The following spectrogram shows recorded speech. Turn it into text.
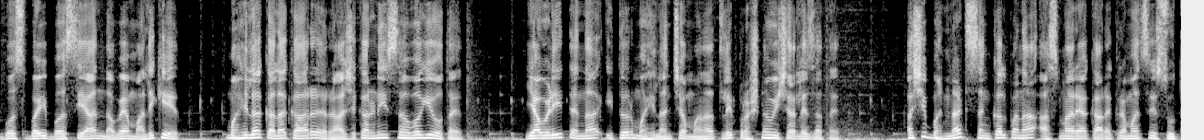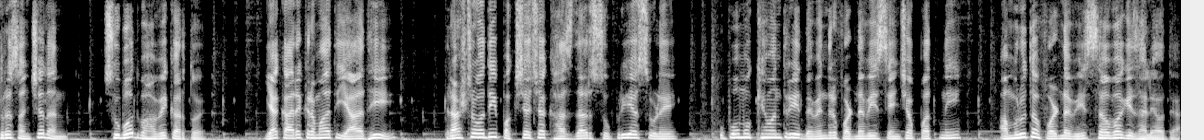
बस बाई बस या नव्या मालिकेत महिला कलाकार राजकारणी सहभागी होत आहेत. यावेळी त्यांना इतर महिलांच्या मनातले प्रश्न विचारले जात आहेत. अशी भन्नाट संकल्पना असणाऱ्या कार्यक्रमाचे सूत्रसंचलन सुबोध भावे करतोय. या कार्यक्रमात याआधी राष्ट्रवादी पक्षाच्या खासदार सुप्रिया सुळे उपमुख्यमंत्री देवेंद्र फडणवीस यांच्या पत्नी अमृता फडणवीस सहभागी झाल्या होत्या.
